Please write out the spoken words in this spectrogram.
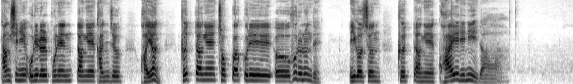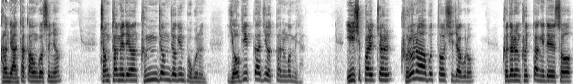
당신이 우리를 보낸 땅에 간즉 과연 그 땅에 적과 꿀이 어, 흐르는데 이것은 그 땅의 과일이니이다. 그런데 안타까운 것은요. 정탐에 대한 긍정적인 보고는 여기까지였다는 겁니다. 28절 그러나부터 시작으로 그들은 그 땅에 대해서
